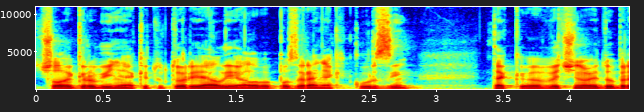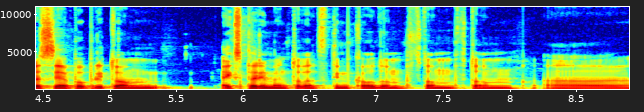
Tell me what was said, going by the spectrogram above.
človek robí nejaké tutoriály alebo pozera nejaké kurzy, tak e, väčšinou je dobre si aj popri tom experimentovať s tým kódom v tom, v tom uh,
